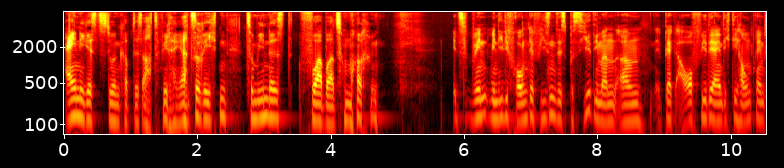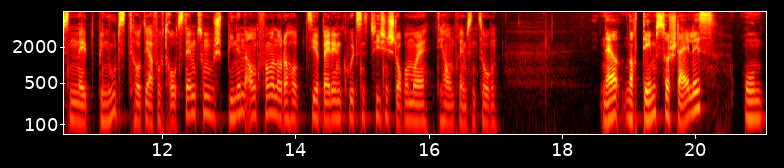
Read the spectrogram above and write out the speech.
einiges zu tun gehabt, das Auto wieder herzurichten, zumindest fahrbar zu machen. Jetzt, wenn, wenn ich die Fragen der Wiesen, das passiert, ich meine, ähm, bergauf wird ja eigentlich die Handbremsen nicht benutzt. Hat er einfach trotzdem zum Spinnen angefangen oder hat sie bei den kurzen Zwischenstopp einmal die Handbremsen gezogen? Naja, nachdem es so steil ist und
